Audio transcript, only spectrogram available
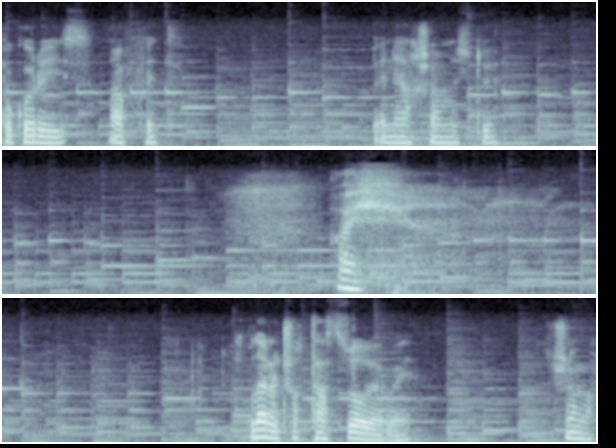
Poco reis. Affet. Beni akşamüstü. Ay. Bunlar da çok tatsız oluyor be. Şuna bak.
